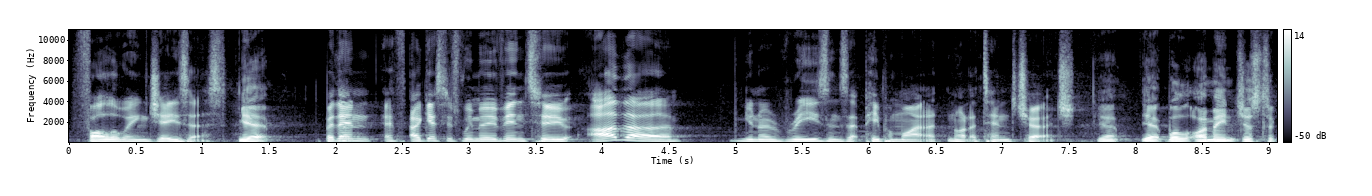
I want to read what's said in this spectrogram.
following Jesus. Yeah. But then, if, I guess if we move into other, you know, reasons that people might not attend church. Yeah, yeah. Well, I mean, just to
